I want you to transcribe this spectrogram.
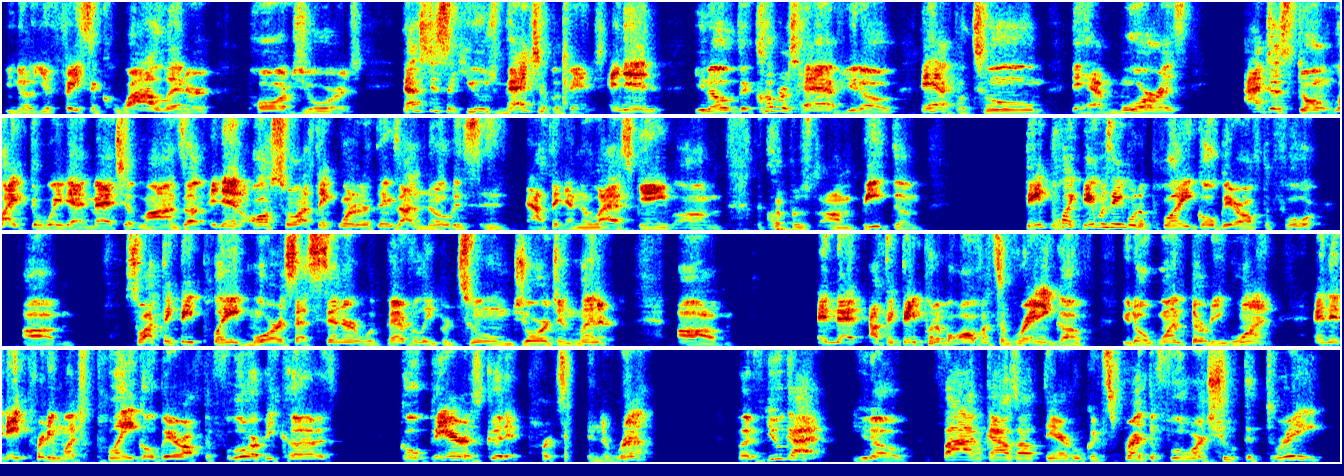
you know, you're facing Kawhi Leonard, Paul George. That's just a huge matchup advantage. And then you know, the Clippers have, you know, they have Batum, they have Morris. I just don't like the way that matchup lines up. And then also, I think one of the things I noticed is, I think in the last game, um, the Clippers um beat them. They play. They was able to play Gobert off the floor. Um, so I think they played Morris at center with Beverley, Batum, George, and Leonard. Um, and that I think they put up an offensive rating of you know 131. And then they pretty much played Gobert off the floor because Gobert is good at protecting the rim. But if you got, you know, five guys out there who can spread the floor and shoot the three,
